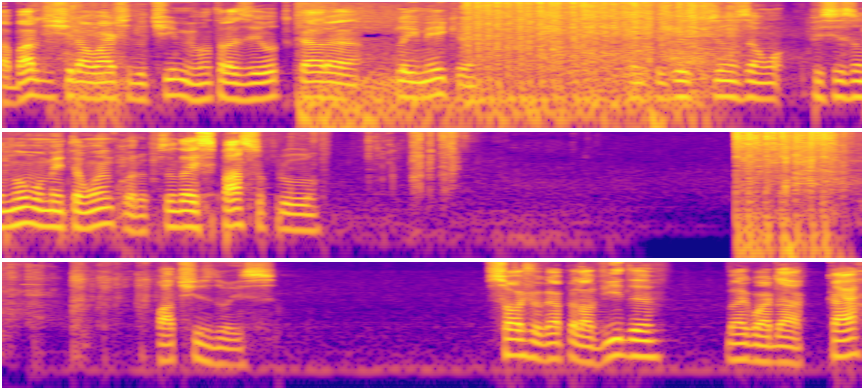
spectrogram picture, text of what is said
Acabaram de tirar o arte do time, vão trazer outro cara playmaker. Então, eles precisam, precisam no momento é um âncora, precisam dar espaço pro... 4x2. Só jogar pela vida, vai guardar K.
